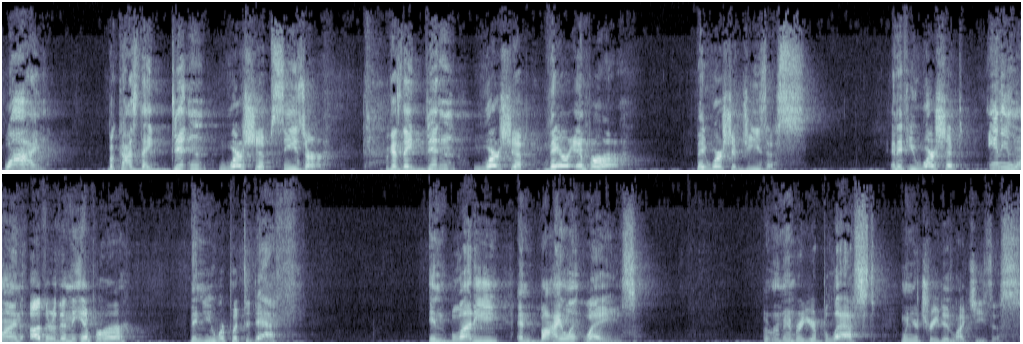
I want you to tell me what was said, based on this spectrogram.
Why? Because they didn't worship Caesar, because they didn't worship their emperor. They worshiped Jesus. And if you worshiped anyone other than the emperor, then you were put to death in bloody and violent ways. But remember, you're blessed when you're treated like Jesus.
